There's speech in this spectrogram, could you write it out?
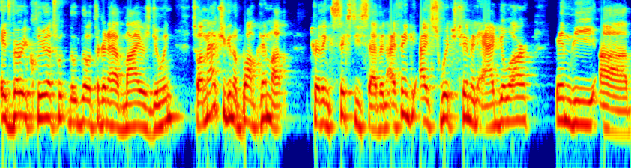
It's very clear that's what, what they're going to have Meyers doing. So I'm actually going to bump him up to I think 67. I think I switched him and Agholor in the uh,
